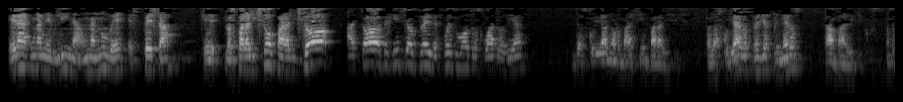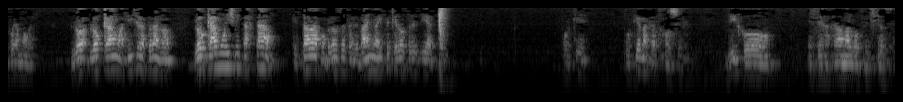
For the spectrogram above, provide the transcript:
Era una neblina, una nube espesa que los paralizó, paralizó a todos los egipcios tres. Después hubo otros cuatro días de oscuridad normal, sin parálisis. Pero la oscuridad de los tres días primeros estaban paralíticos no se podía mover. Lo, lo camo, así dice la Torah, no. Lo camo Ishmitachtam, que estaba con bronces en el baño, ahí se quedó tres días. ¿Por qué? ¿Por qué Makat José? Dijo este jajam algo precioso.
